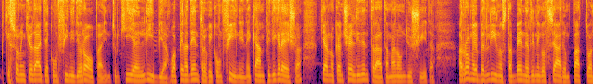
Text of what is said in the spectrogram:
che sono inchiodati ai confini d'Europa, in Turchia, in Libia o appena dentro quei confini, nei campi di Grecia, che hanno cancelli d'entrata ma non di uscita. A Roma e a Berlino sta bene rinegoziare un patto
